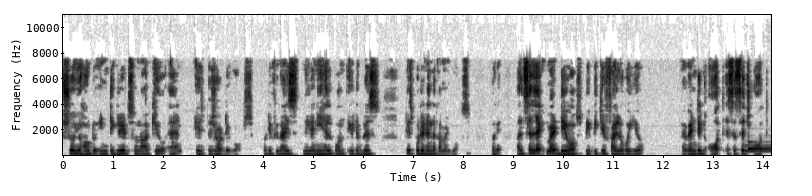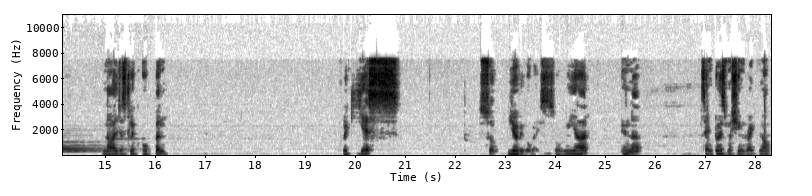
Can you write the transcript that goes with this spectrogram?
show you how to integrate SonarQube and Azure DevOps. But if you guys need any help on AWS, please put it in the comment box. Okay, I'll select my DevOps PPK file over here. I went in auth, SSH auth. Now I'll just click open. Click yes. So here we go guys. So we are in a CentOS machine right now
